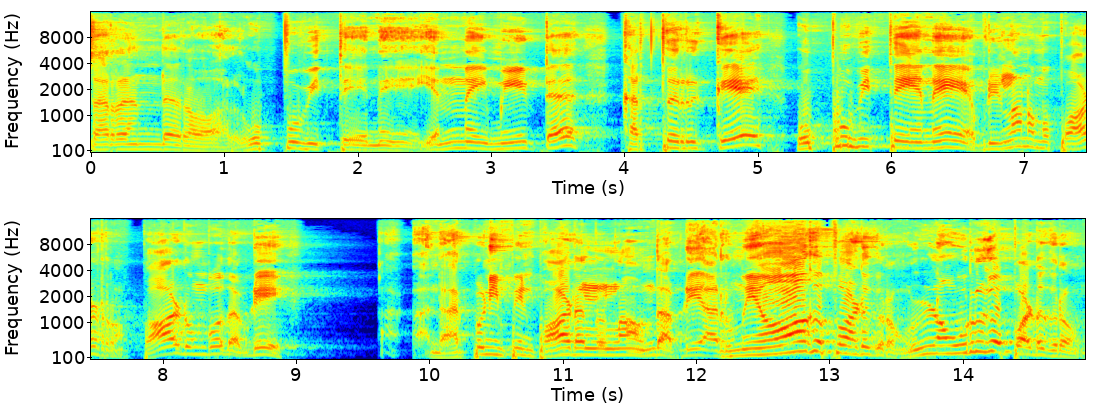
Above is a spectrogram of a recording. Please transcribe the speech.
சரண்டர் ஆல் ஒப்புவித்தேனே என்னை மீட்ட கர்த்தருக்கே ஒப்புவித்தேனே அப்படின்லாம் நம்ம பாடுறோம். பாடும்போது அப்படியே அந்த அர்ப்பணிப்பின் பாடலெல்லாம் வந்து அப்படியே அருமையாக பாடுகிறோம். உள்ளம் உருக பாடுகிறோம்.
